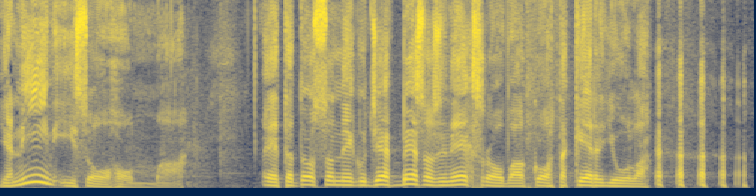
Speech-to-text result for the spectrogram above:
ja niin iso hommaa, että tuossa on niin kuin Jeff Bezosin ex kohta kerjuulla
